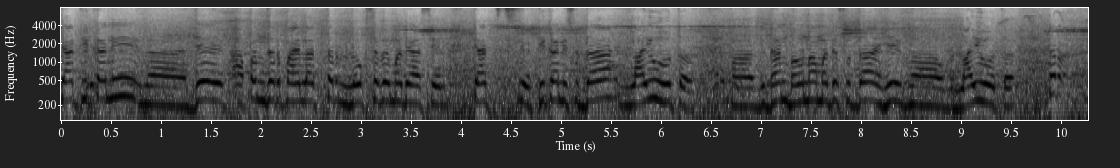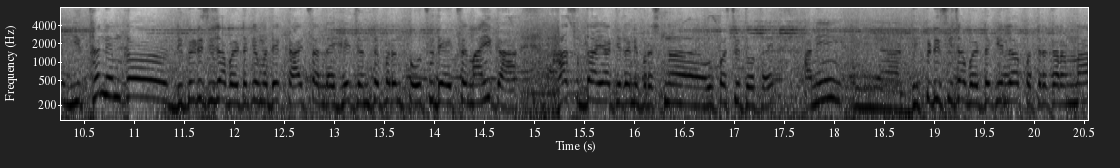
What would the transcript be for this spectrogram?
त्या ठिकाणी जे आपण जर पाहिलात तर लोकसभेमध्ये असेल त्याच ठिकाणी सुद्धा लाईव्ह होतं. विधानभवनामध्ये सुद्धा हे लाईव्ह होतं. तर इथं नेमकं डी पी डी सीच्या बैठकीमध्ये काय चाललं आहे हे जनतेपर्यंत पोहोचू द्यायचं नाही का हा सुद्धा या ठिकाणी प्रश्न उपस्थित होत आहे आणि डी पी डी सीच्या बैठकीला पत्रकारांना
